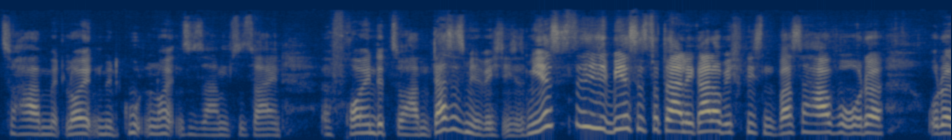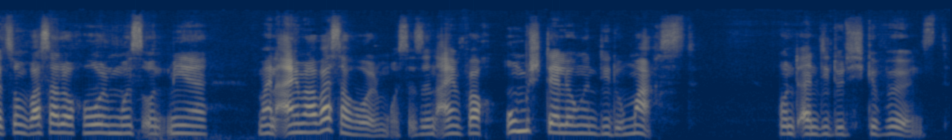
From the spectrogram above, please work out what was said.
zu haben mit Leuten, mit guten Leuten zusammen zu sein, äh, Freunde zu haben. Das ist mir wichtig. Mir ist, mir ist es total egal, ob ich fließend Wasser habe oder, oder zum Wasserloch holen muss und mir mein Eimer Wasser holen muss. Es sind einfach Umstellungen, die du machst und an die du dich gewöhnst.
